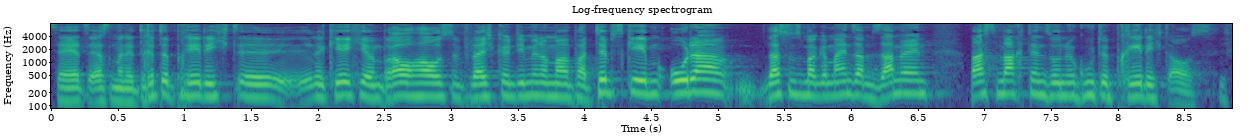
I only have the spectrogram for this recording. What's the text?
ist ja jetzt erst meine dritte Predigt äh, in der Kirche im Brauhaus und vielleicht könnt ihr mir noch mal ein paar Tipps geben oder lasst uns mal gemeinsam sammeln, was macht denn so eine gute Predigt aus? Ich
